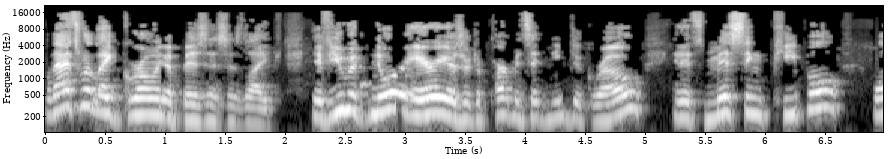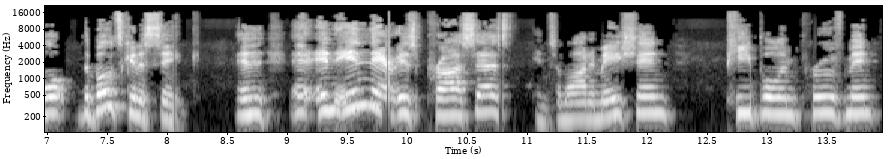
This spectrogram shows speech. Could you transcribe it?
Well, that's what like growing a business is like. If you ignore areas or departments that need to grow and it's missing people, well, the boat's going to sink. And and in there is process and some automation, people improvement.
